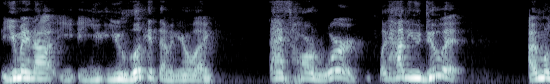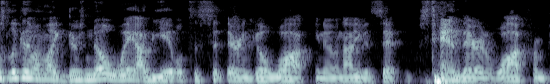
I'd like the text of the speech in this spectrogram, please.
you may not, you, you look at them and you're like, that's hard work. Like, how do you do it? I almost look at them. I'm like, there's no way I'd be able to sit there and go walk. You know, not even sit, stand there and walk from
